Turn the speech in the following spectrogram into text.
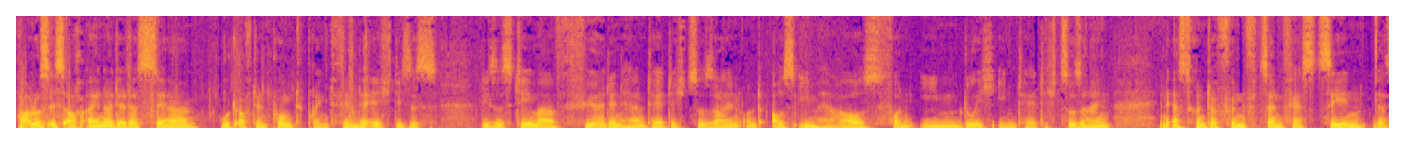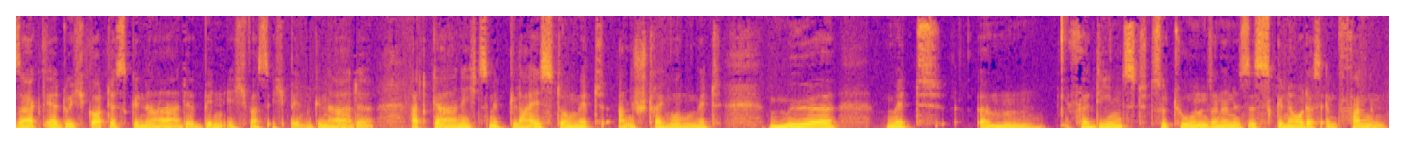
Paulus ist auch einer, der das sehr gut auf den Punkt bringt, finde ich, dieses, dieses Thema für den Herrn tätig zu sein und aus ihm heraus, von ihm, durch ihn tätig zu sein. In 1. Korinther 15, Vers 10, da sagt er, durch Gottes Gnade bin ich, was ich bin. Gnade hat gar nichts mit Leistung, mit Anstrengung, mit Mühe, mit ähm, Verdienst zu tun, sondern es ist genau das Empfangen.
